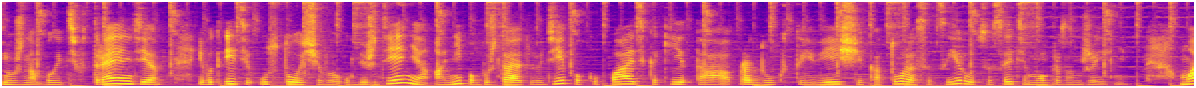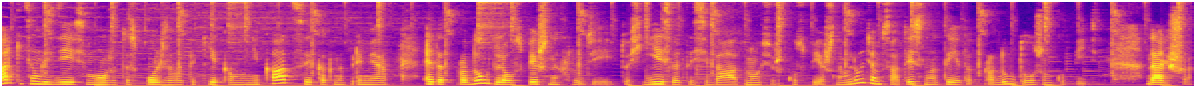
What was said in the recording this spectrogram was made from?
нужно быть в тренде. И вот эти устойчивые убеждения, они побуждают людей покупать какие-то продукты, вещи, которые ассоциируются с этим образом жизни. Маркетинг здесь может использовать такие коммуникации, как, например, этот продукт для успешных людей. То есть, если ты себя относишь к успешным людям, соответственно, ты этот продукт должен купить. Дальше.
